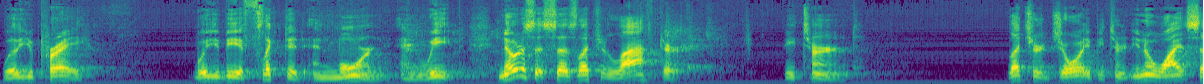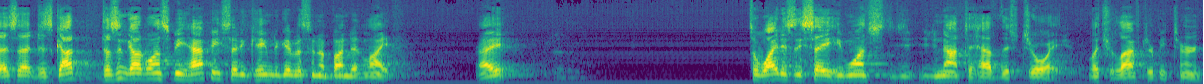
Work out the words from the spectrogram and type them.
Will you pray? Will you be afflicted and mourn and weep? Notice it says, let your laughter be turned. Let your joy be turned. You know why it says that? Does God, doesn't God want us to be happy? He said he came to give us an abundant life, right? So why does he say he wants you not to have this joy? Let your laughter be turned.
